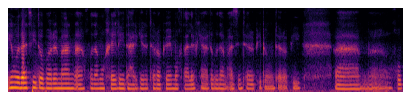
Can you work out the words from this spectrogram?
یه مدتی دوباره من خودم خیلی درگیر تراپی های مختلف کرده بودم. از این تراپی به اون تراپی. و خب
